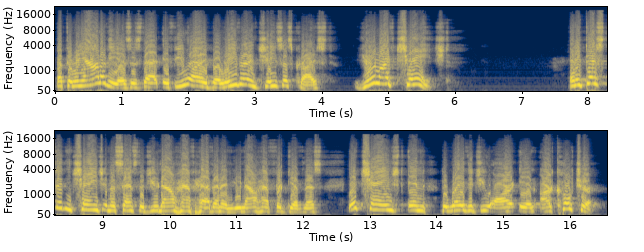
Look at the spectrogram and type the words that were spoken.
But the reality is, is that if you are a believer in Jesus Christ, your life changed. And it just didn't change in the sense that you now have heaven and you now have forgiveness. It changed in the way that you are in our culture.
